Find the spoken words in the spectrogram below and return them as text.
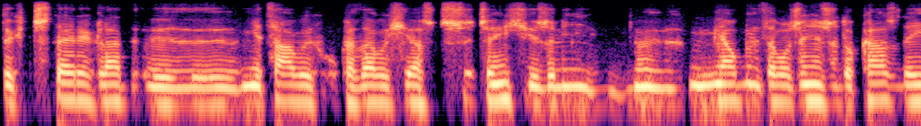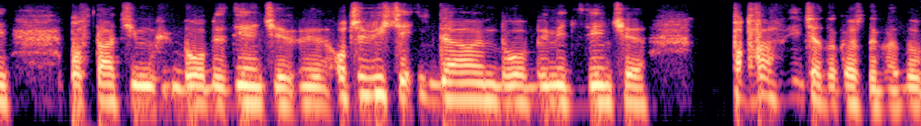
tych czterech lat yy, niecałych ukazały się aż trzy części, jeżeli yy, miałbym założenie, że do każdej postaci byłoby zdjęcie. Yy, oczywiście ideałem byłoby mieć zdjęcie po zdjęcia do, każdego, do,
